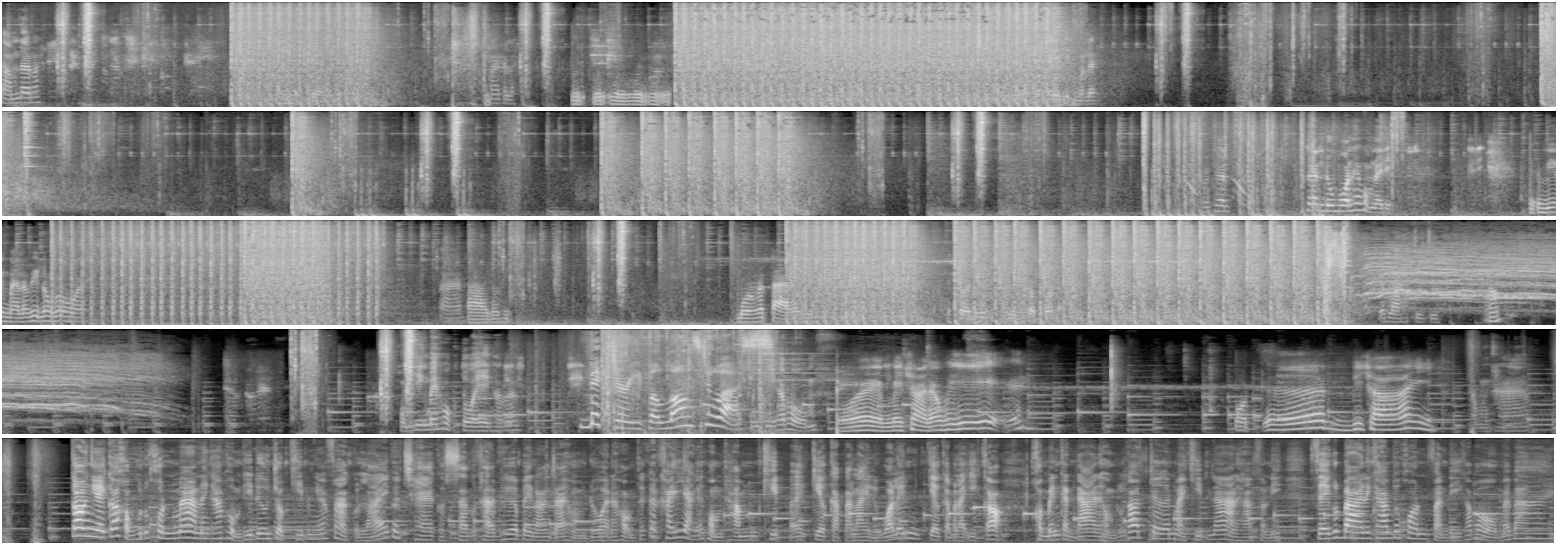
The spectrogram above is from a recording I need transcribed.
ซ้ำได้ไหม ไม่เป็นไรอืทิดหมดเลยเพื่อนเพื่อนดูบนให้ผมหน่อยดิ วิ่งมาแล้วพี่ลงลงมาายครับตายแล้วพี่บนก็ตายแล้วพี่ไอ้ตัวที่ยิงสดๆอะเรียบร้อยครับจีจีเอ้าผมยิงไปหกตัวเองครับแล้ว Victory belongs to us. จีจีครับผม โอ้ยไม่ใช่แล้วพี่กดเกินพี่ชายขอบคุณครับ ก็ไงก็ขอบคุณทุกคนมากนะครับผมที่ดูจบคลิปงี้ฝากกดไลค์กดแชร์กดซับนะคะเพื่อเป็นกำลังใจผมด้วยนะผมถ้าเกิดใครอยากให้ผมทำคลิปเกี่ยวกับอะไรหรือว่าเล่นเกี่ยวกับอะไรอีกก็คอมเมนต์กันได้นะผมแล้วก็เจอกันใหม่คลิปหน้านะครับสำหรับนี้เซย์กูดบายนะครับทุกคนฝันดีครับผมบ๊ายบาย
